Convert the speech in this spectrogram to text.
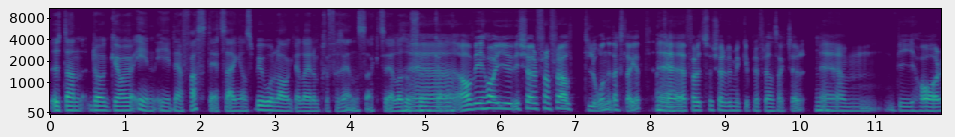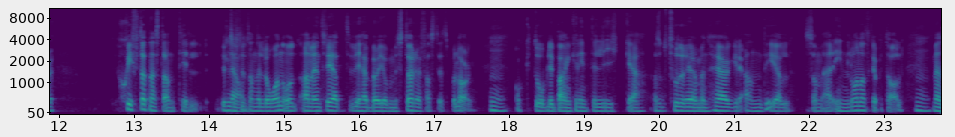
utan då går jag in i den fastighetsägarens bolag eller är det en preferensaktie eller hur funkar Eh, det? ja, vi, har ju, vi kör framförallt lån i dagsläget. Okej. Eh, förut så körde vi mycket preferensaktier. Eh, vi har skiftat nästan till uteslutande lån. och anledningen till det är att vi har börjat jobba med större fastighetsbolag. Mm. Och då blir banken inte lika, alltså då tolererar de en högre andel som är inlånat kapital. Mm. Men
